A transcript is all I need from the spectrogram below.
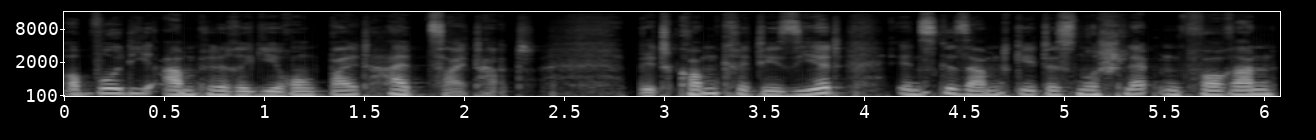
obwohl die Ampelregierung bald Halbzeit hat. Bitkom kritisiert, insgesamt geht es nur schleppend voran.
